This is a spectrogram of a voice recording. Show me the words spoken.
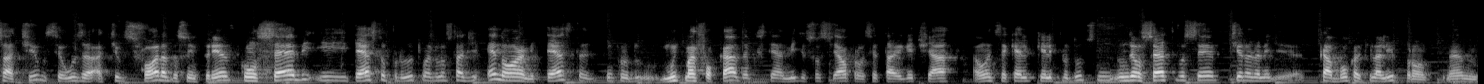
seus ativos, você usa ativos fora da sua empresa, concebe e testa o produto uma velocidade enorme, testa um produto muito mais focado, né, porque você tem a mídia social para você targetear aonde você quer aquele produto, não deu certo, você tira da linha, acabou com aquilo ali pronto, né?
